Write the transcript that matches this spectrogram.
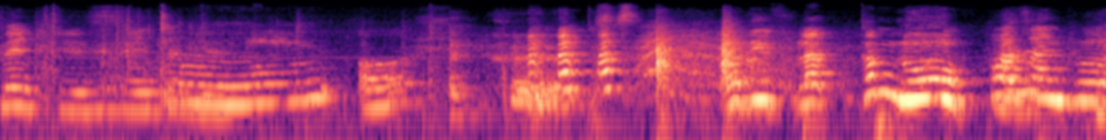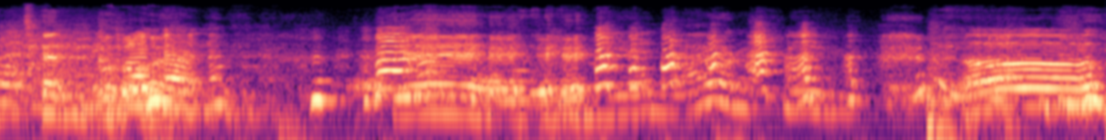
Vent, vi venter lidt. Min også. Og det er flot. Kom nu. Prøv at tage den på. Tag den på. Yeah. Ja, nej, er fint. Åh.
